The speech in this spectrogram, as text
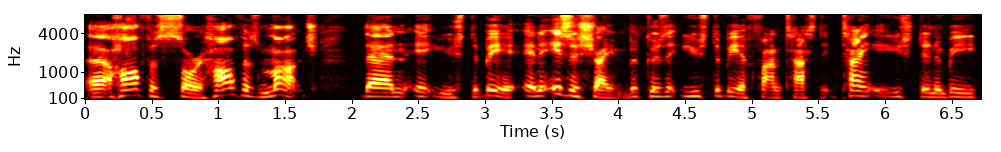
uh, half as sorry, half as much than it used to be. And it is a shame because it used to be a fantastic tank. It used to be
